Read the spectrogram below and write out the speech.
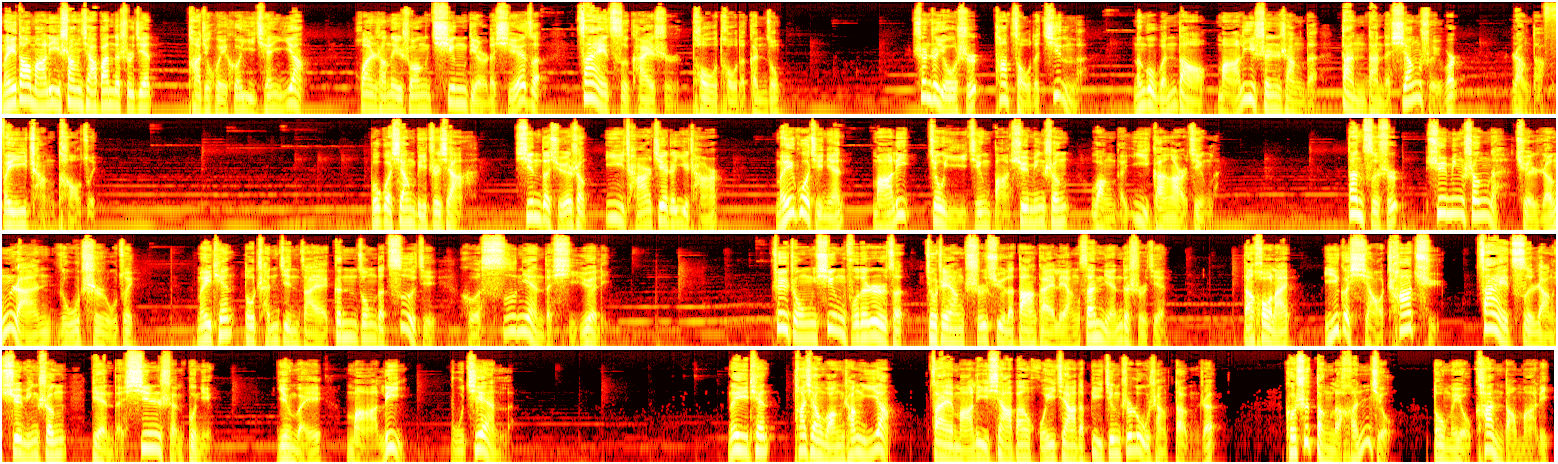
每到玛丽上下班的时间，他就会和以前一样，换上那双轻底儿的鞋子，再次开始偷偷的跟踪。甚至有时他走得近了，能够闻到玛丽身上的淡淡的香水味让他非常陶醉。不过相比之下，新的学生一茬接着一茬，没过几年，玛丽就已经把薛明生忘得一干二净了。但此时薛明生呢，却仍然如痴如醉，每天都沉浸在跟踪的刺激和思念的喜悦里。这种幸福的日子就这样持续了大概两三年的时间，但后来一个小插曲再次让薛明生变得心神不宁，因为玛丽不见了。那一天，他像往常一样在玛丽下班回家的必经之路上等着，可是等了很久都没有看到玛丽。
